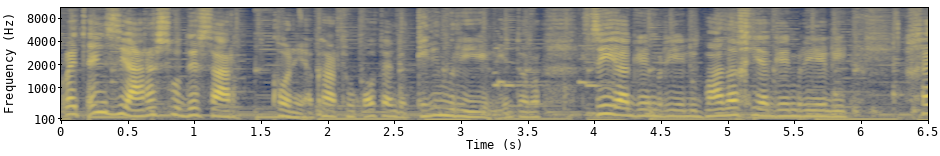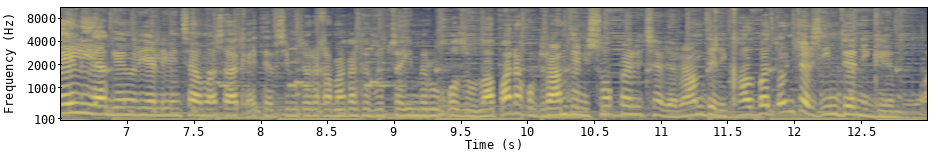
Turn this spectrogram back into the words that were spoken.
პრეტენზია არასოდეს არ ქონია ქართულ ყოლთან და გემრიელი, იმიტომ რომ ძია გემრიელი, ბალახია გემრიელი, ხელია გემრიელი, ვინც ამას აკეთებს, იმიტომ რომ მაგალითად როცა იმერულ ყოლზე ვლაპარაკობ, რამდენი სოფელი წერია, რამდენი ქალბატონი წერის, იმდენი გემოა.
